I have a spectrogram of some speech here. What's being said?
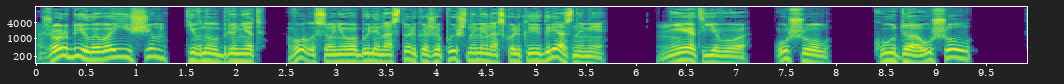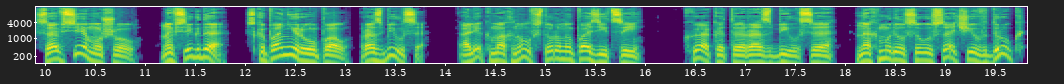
«Журбилова ищем», — кивнул брюнет. Волосы у него были настолько же пышными, насколько и грязными. Нет его. Ушел. Куда ушел? Совсем ушел. Навсегда. С капонира упал. Разбился. Олег махнул в сторону позиций. Как это разбился? Нахмурился усач и вдруг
